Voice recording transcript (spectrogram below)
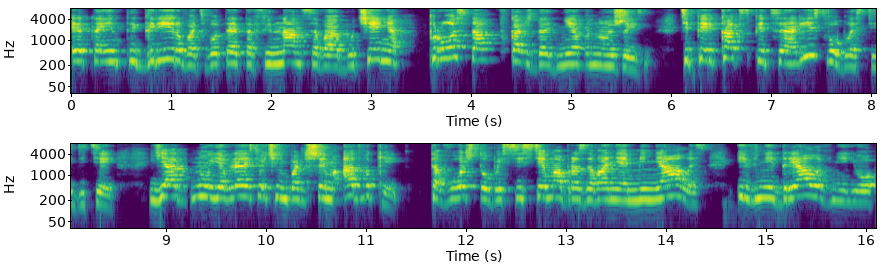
это интегрировать вот это финансовое обучение просто в каждодневную жизнь. Теперь как специалист в области детей, я ну, являюсь очень большим адвокатом того, чтобы система образования менялась и внедряла в нее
